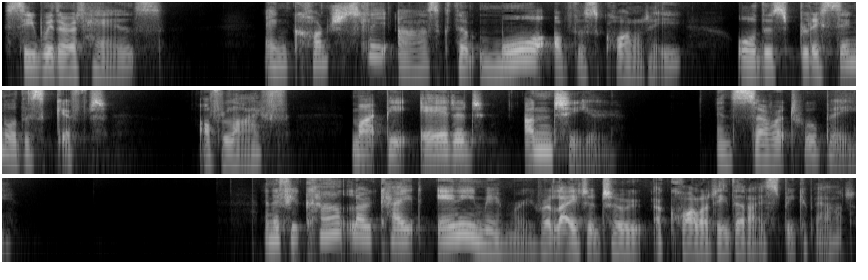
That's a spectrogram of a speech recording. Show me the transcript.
see whether it has, and consciously ask that more of this quality or this blessing or this gift of life might be added unto you. And so it will be. And if you can't locate any memory related to a quality that I speak about,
